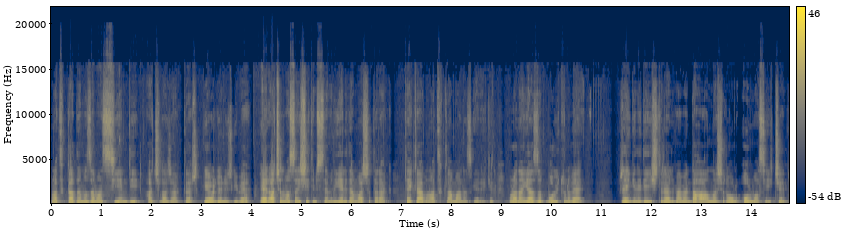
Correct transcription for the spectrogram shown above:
Buna tıkladığımız zaman CMD açılacaktır. Gördüğünüz gibi. Eğer açılmazsa işletim sistemini yeniden başlatarak tekrar buna tıklamanız gerekir. Buradan yazıp boyutunu ve rengini değiştirelim hemen daha anlaşılır ol- olması için.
